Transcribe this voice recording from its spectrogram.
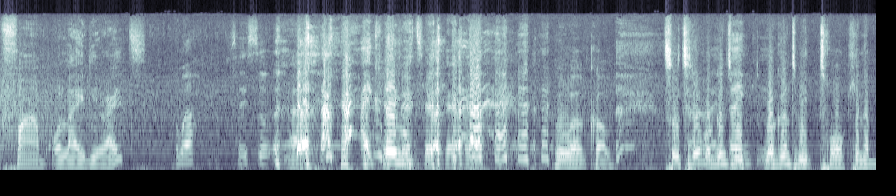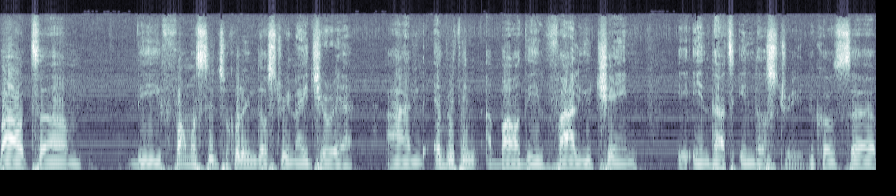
Pharm Olaide, right? well, say so. Uh, I claim it. welcome. So today we're Alright, going to be you. we're going to be talking about um, the pharmaceutical industry in Nigeria and everything about the value chain in that industry because uh,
